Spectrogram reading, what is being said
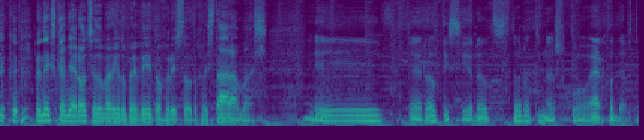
δεν έχεις καμιά ερώτηση εδώ πέρα για το παιδί, το Χρήστο, το Χριστάρα μας; Ε, ερώτηση, ερώτηση. Τώρα τι να σου πω. Έρχονται αυτά.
